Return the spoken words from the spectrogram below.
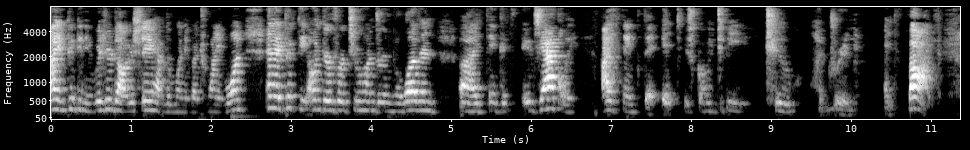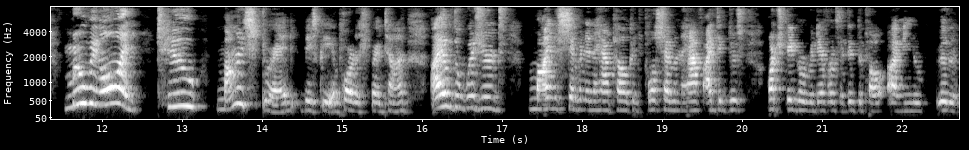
I am picking the Wizards. Obviously, I have them winning by 21, and I picked the under for 211. Uh, I think it's exactly. I think that it is going to be 205. Moving on to my spread, basically a part of spread time. I have the Wizards minus seven and a half, Pelicans plus seven and a half. I think there's much bigger of a difference. I think the Pel- I mean, the,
